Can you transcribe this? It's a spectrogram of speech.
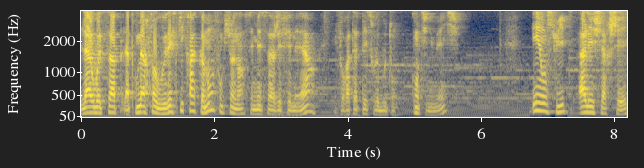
Là, WhatsApp, la première fois, vous expliquera comment fonctionnent hein, ces messages éphémères. Il faudra taper sur le bouton Continuer. Et ensuite, aller chercher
